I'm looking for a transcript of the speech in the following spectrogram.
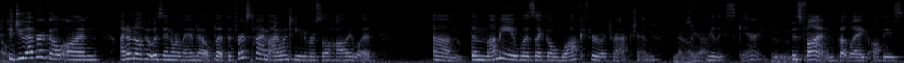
no. Did you ever go on? I don't know if it was in Orlando, but the first time I went to Universal Hollywood, um, the Mummy was like a walkthrough attraction. no. Yeah. Really scary. Ooh. It was fun, but like all these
